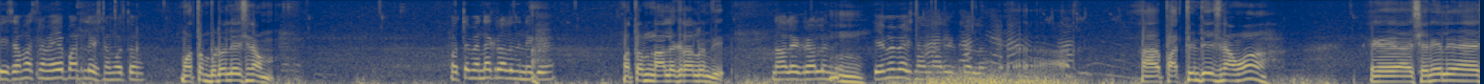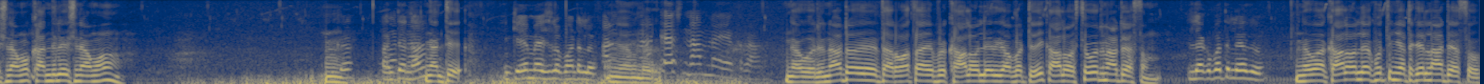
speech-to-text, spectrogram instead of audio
ఈ సంవత్సరం ఏ పంటలు వేసినావు మొత్తం? మొత్తం బుడ్డలు వేసినాం. మొత్తం ఎన్ని ఎకరాలు ఉంది నీకు? మొత్తం నాలుగు ఎకరాలు ఉంది. నాలుగు ఎకరాలు ఉంది. ఏమేమి వేసినావు నాలుగు ఎకరాల్లో? ఆ, పత్తిని తీసినాము. శనగలు వేసినాము కందులు వేసినాము. అంతేనా? అంతే. ఇంకేం వేసినావు పంటలు? ఇంకేం లేదు. ఇంకా వరి నాటు తర్వాత ఇప్పుడు కాలువ లేదు కాబట్టి కాలువ వస్తే వరి నాటు వేస్తాం. లేకపోతే లేదు. ఇంకా కాలువ లేకపోతే ఇంక ఎట్టకెళ్ళి నాటు వేస్తావు.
